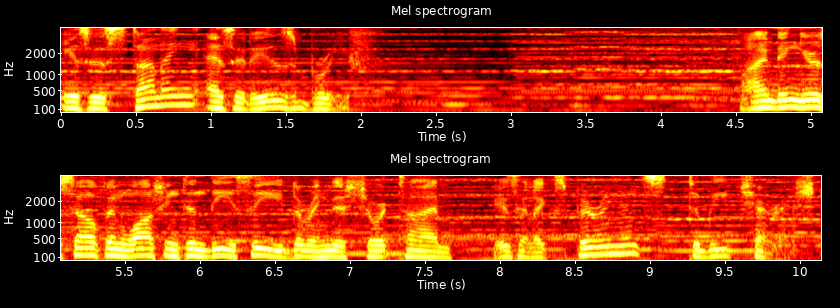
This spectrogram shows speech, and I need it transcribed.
is as stunning as it is brief. Finding yourself in Washington, D.C. during this short time is an experience to be cherished.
